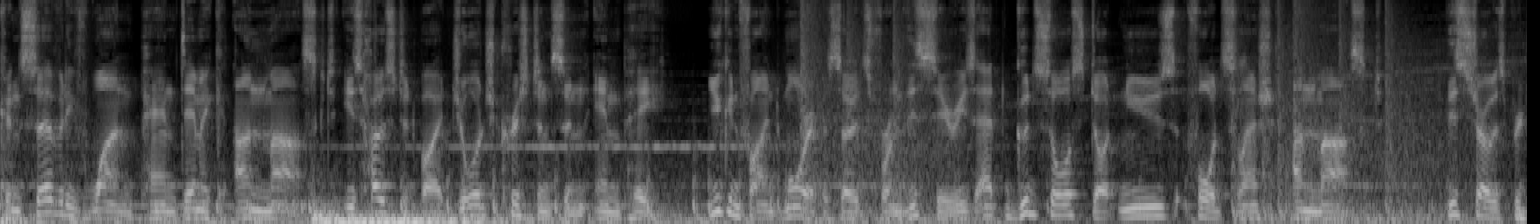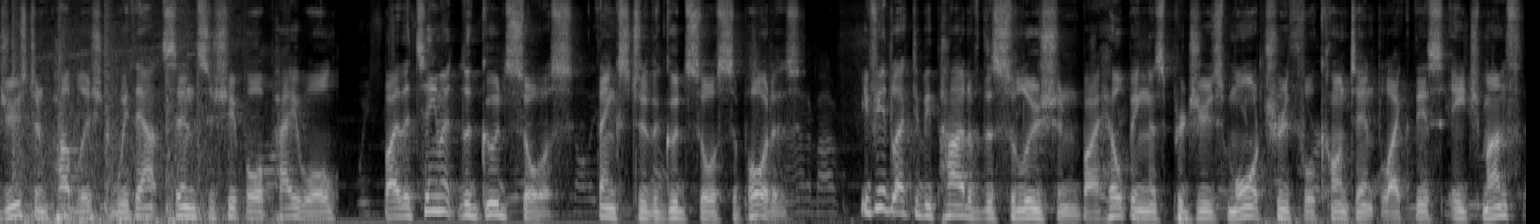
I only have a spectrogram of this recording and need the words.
Conservative One Pandemic Unmasked is hosted by George Christensen MP. You can find more episodes from this series at goodsource.news forward slash unmasked. This show is produced and published without censorship or paywall by the team at The Good Source, thanks to the Good Source supporters. If you'd like to be part of the solution by helping us produce more truthful content like this each month,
